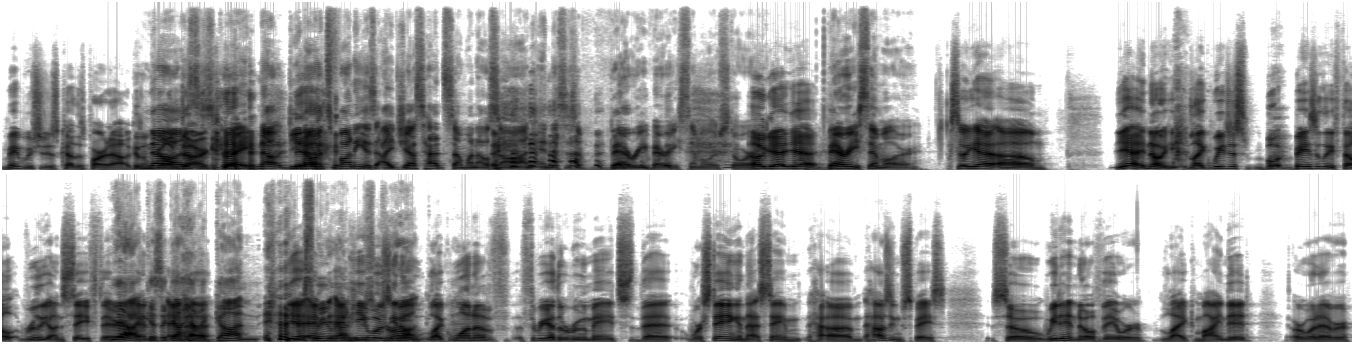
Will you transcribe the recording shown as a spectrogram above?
maybe we should just cut this part out because I'm no, going this dark. is great. No, do you know what's funny is I just had someone else on, and this is a very, very similar story. Okay, yeah. Very similar. So yeah, um, yeah, no, he, like we just basically felt really unsafe there. Yeah, because the guy and, had uh, a gun. Yeah, and, and around, he was, you know, like one of three other roommates that were staying in that same um, housing space. So we didn't know if they were like minded or whatever.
